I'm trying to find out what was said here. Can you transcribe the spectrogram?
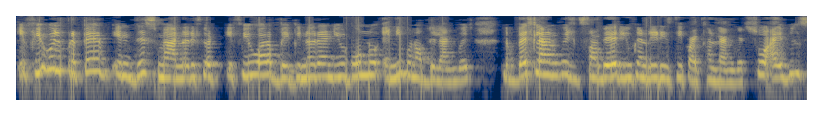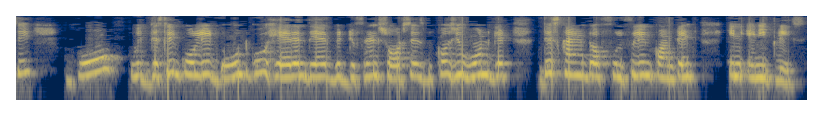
if you will prepare in this manner if you're if you are a beginner and you don't know any one of the language the best language from where you can read is the python language. So i will say go with this link only. Don't go here and there with different sources because you won't get this kind of fulfilling content in any place.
